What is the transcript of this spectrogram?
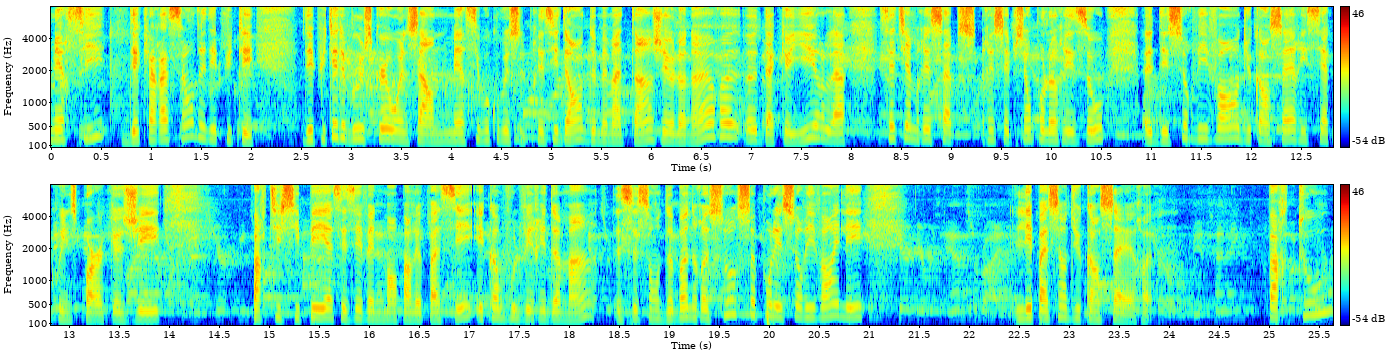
Merci. Déclaration des députés. Député de Bruce Gerwin Sound. Merci beaucoup, Monsieur le Président. Demain matin, j'ai l'honneur euh, d'accueillir la septième réception pour le réseau euh, des survivants du cancer ici à Queen's Park. J'ai participé à ces événements par le passé et comme vous le verrez demain, ce sont de bonnes ressources pour les survivants et les, les patients du cancer. Partout,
